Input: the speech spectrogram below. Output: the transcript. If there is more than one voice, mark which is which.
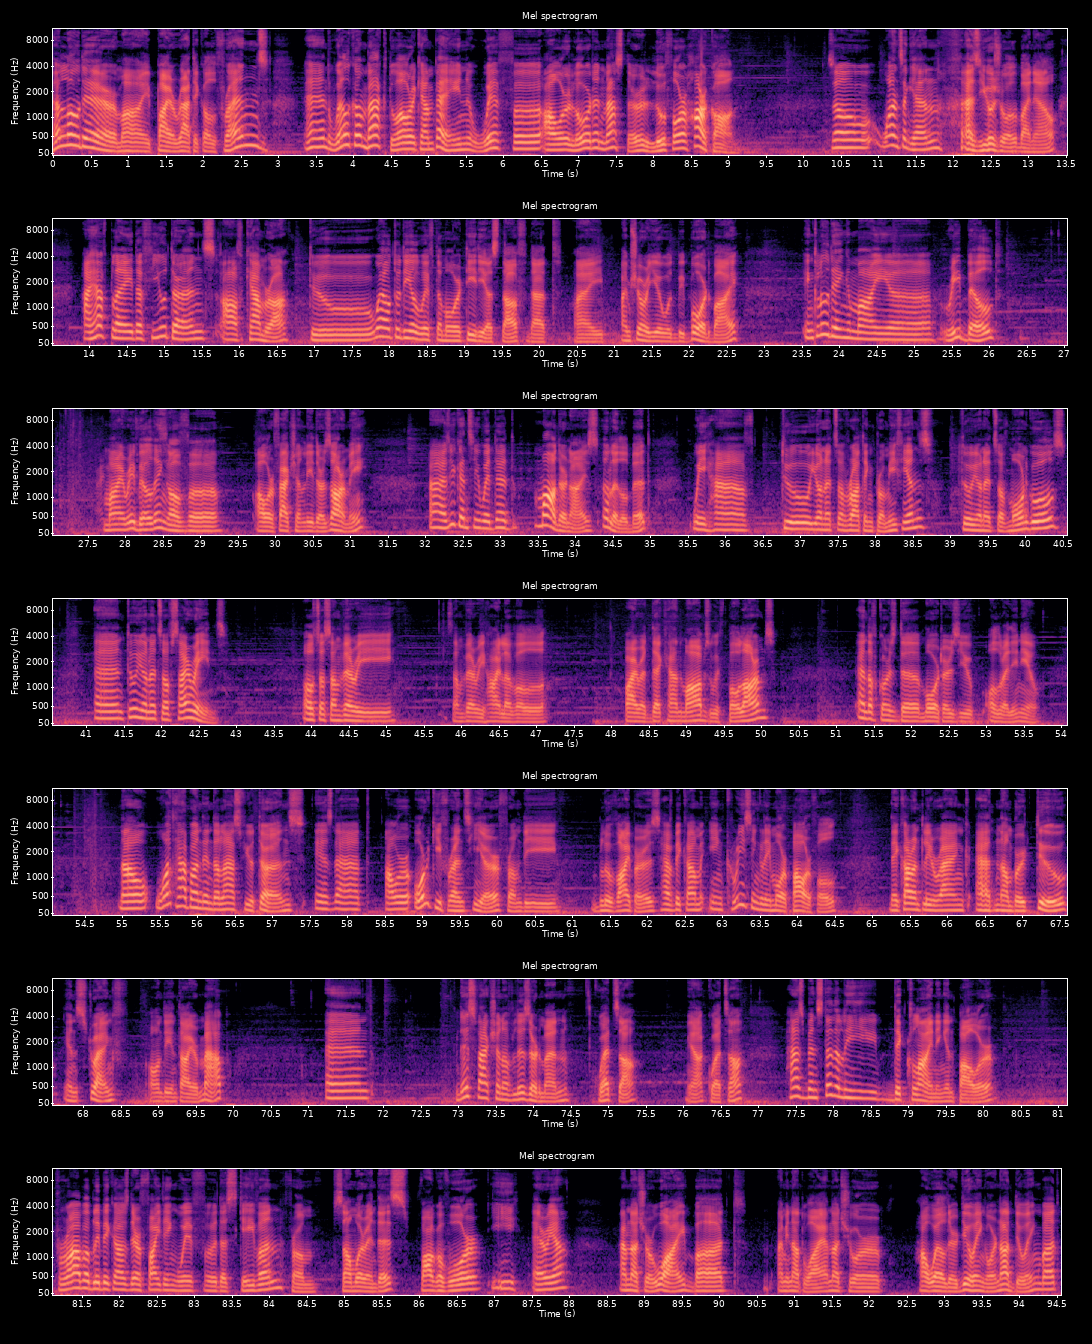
Speaker 1: Hello there, my piratical friends, and welcome back to our campaign with uh, our Lord and Master Luthor Harkon. So, once again, as usual by now, I have played a few turns off camera to, well, to deal with the more tedious stuff that I, I'm sure you would be bored by, including my uh, rebuild, my rebuilding of uh, our faction leader's army. As you can see, we did modernize a little bit. We have two units of Rotting Prometheans, two units of Mournguls, and two units of Syreens. Also some very some very high level pirate deckhand mobs with pole arms. And of course the mortars you already knew. Now, what happened in the last few turns is that our Orky friends here from the Blue Vipers have become increasingly more powerful. They currently rank at number 2 in strength on the entire map. And this faction of lizardmen, Quetzal, yeah, Quetzal, has been steadily declining in power. Probably because they're fighting with uh, the Skaven from somewhere in this Fog of War E area. I'm not sure why, but I mean not why, I'm not sure how well they're doing or not doing, but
